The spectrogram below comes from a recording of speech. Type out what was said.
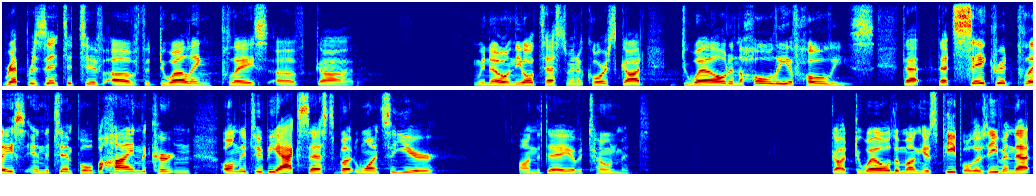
representative of the dwelling place of God. We know in the Old Testament, of course, God dwelled in the Holy of Holies, that, that sacred place in the temple behind the curtain, only to be accessed but once a year on the Day of Atonement. God dwelled among his people. There's even that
